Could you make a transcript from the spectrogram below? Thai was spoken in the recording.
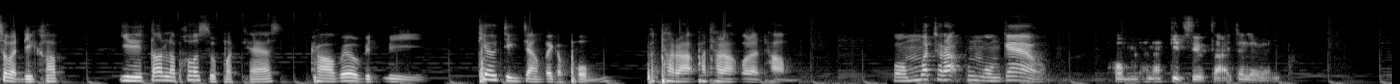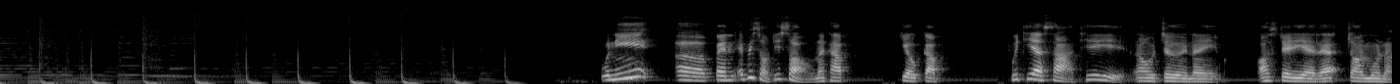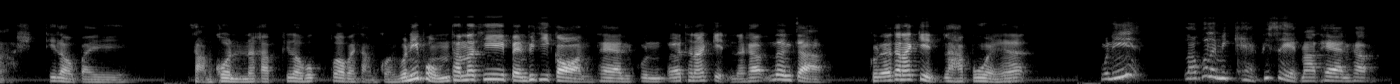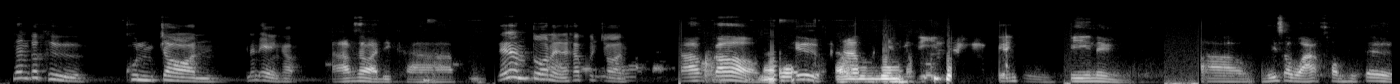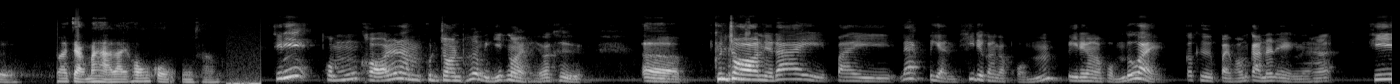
สวัสดีครับ ยินดีต้อนรับเข้าสู่พอดแคสต์ Travel with me เที่ยวจริงจังไปกับผม พัทระพัทระวรธรรม ผมวัชระพุงวงแก้ว ผมธนกิจสืบสายเจริญ วันนี้เอ่อเป็น episode ที่สองนะครับ เกี่ยวกับวิทยาศาสตร์ที่เราเจอในออสเตรเลียและจอห์นโมนาชที่เราไป สามคนนะครับ ที่เราพวกพวกเราไปสามคน วันนี้ผมทำหน้าที่เป็นพิธีกรแทนคุณเอิร์ธธนกิจนะครับ เนื่องจากคุณเอิร์ธธนกิจลาป่วยฮะวันนี้เราก็เลยมีแขกพิเศษมาแทนครับ นั่นก็คือคุณจอห์นนั่นเองครับ ครับสวัสดีครับ แนะนำตัวหน่อยนะครับ คุณจอห์นครับก็ชื่อพนาบุญศรีเรียนอยู่ปีหนึ่งอ่าวิศวะคอมพิวเตอร์ มาจากมหาลัยฮ่องกงครับ ทีนี้ผมขอแนะนำคุณจรเพิ่มอีกนิดหน่อยก็คือ เอ่อคุณจรเนี่ยได้ไปแลกเปลี่ยนที่เดียวกันกับผม ปีเดียวกันกับผมด้วย ก็คือไปพร้อมกันนั่นเองนะฮะ ที่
